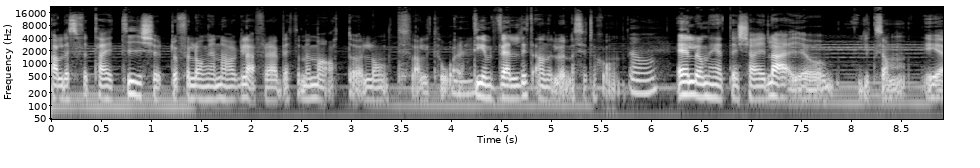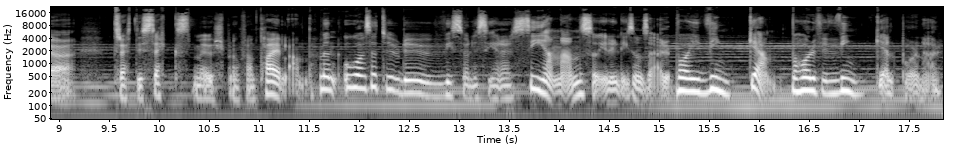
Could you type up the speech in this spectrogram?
alldeles för tight t-shirt och för långa naglar för att arbeta med mat och långt svalligt hår. Mm. Det är en väldigt annorlunda situation. Ja. Eller om hon heter Shai Lai och liksom är 36 med ursprung från Thailand. Men oavsett hur du visualiserar scenen så är det liksom så här, vad är vinkeln? Vad har du för vinkel på den här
